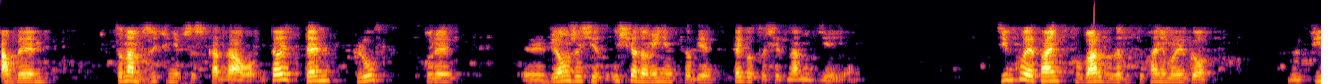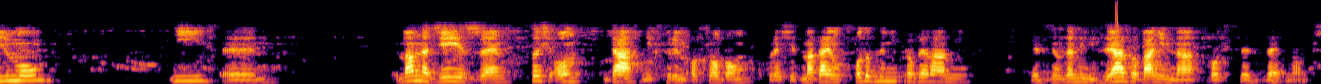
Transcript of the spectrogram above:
aby to nam w życiu nie przeszkadzało. I to jest ten plus, który wiąże się z uświadomieniem sobie tego, co się z nami dzieje. Dziękuję Państwu bardzo za wysłuchanie mojego filmu i y, mam nadzieję, że coś on da niektórym osobom, które się zmagają z podobnymi problemami y, związanymi z reagowaniem na bodźce z zewnątrz.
